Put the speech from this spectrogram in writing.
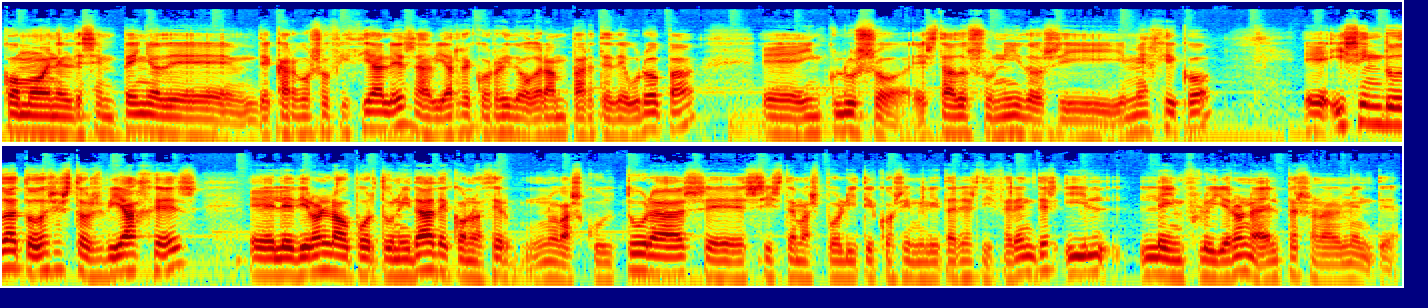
como en el desempeño de, cargos oficiales. Había recorrido gran parte de Europa, eh, incluso Estados Unidos y México. Eh, y sin duda todos estos viajes eh, le dieron la oportunidad de conocer nuevas culturas, eh, sistemas políticos y militares diferentes y le influyeron a él personalmente.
